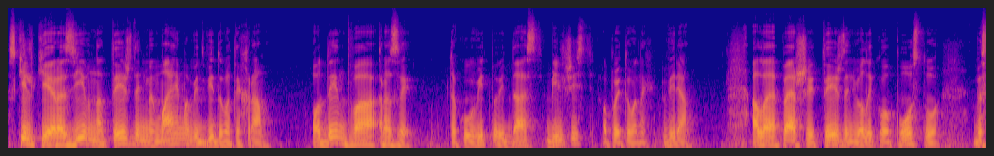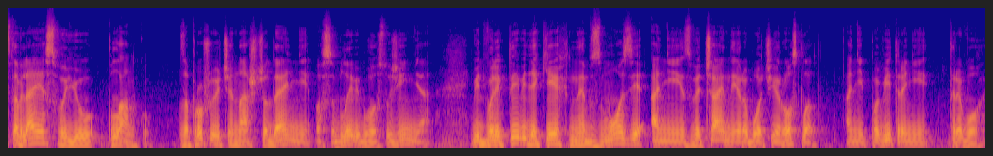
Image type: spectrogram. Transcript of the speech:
Скільки разів на тиждень ми маємо відвідувати храм? Один-два рази. Таку відповідь дасть більшість опитуваних вірян. Але перший тиждень Великого посту виставляє свою планку, запрошуючи на щоденні особливі богослужіння, відволікти від яких не в змозі ані звичайний робочий розклад, ані повітряні тривоги.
